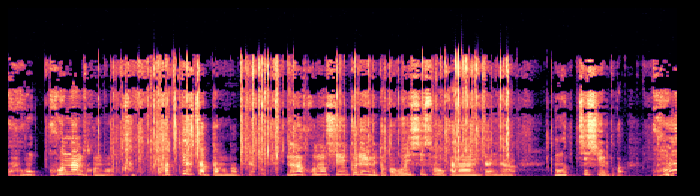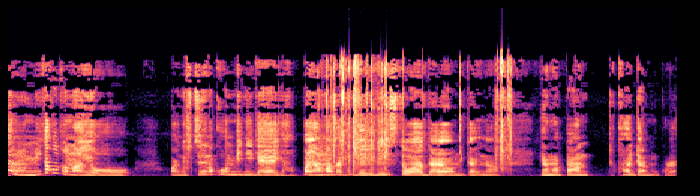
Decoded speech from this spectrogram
こ、こんなんとかも買ってきちゃったもんだって。なんかこのシュークリームとか美味しそうかな、みたいな。もっちシューとか。こんなの見たことないよ。あの、普通のコンビニで、やっぱ山崎デイリーストアだよ、みたいな。山パンって書いてあるもん、これ。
